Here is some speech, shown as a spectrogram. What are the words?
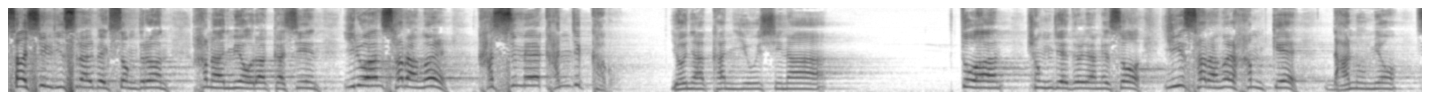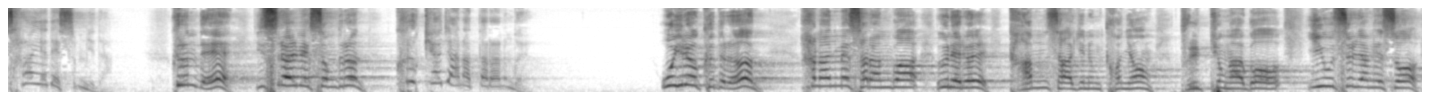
사실 이스라엘 백성들은 하나님이 허락하신 이러한 사랑을 가슴에 간직하고 연약한 이웃이나 또한 형제들 향해서 이 사랑을 함께 나누며 살아야 됐습니다. 그런데 이스라엘 백성들은 그렇게 하지 않았다라는 거예요. 오히려 그들은 하나님의 사랑과 은혜를 감사하기는커녕 불평하고 이웃을 향해서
